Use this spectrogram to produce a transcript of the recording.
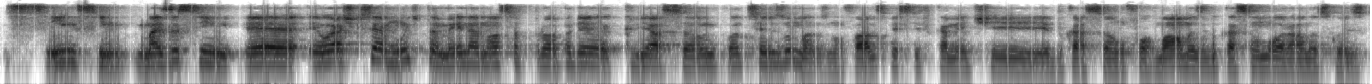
Sim, sim, mas assim, é, eu acho que isso é muito também da nossa própria criação enquanto seres humanos. Não falo especificamente educação formal, mas educação moral das coisas.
